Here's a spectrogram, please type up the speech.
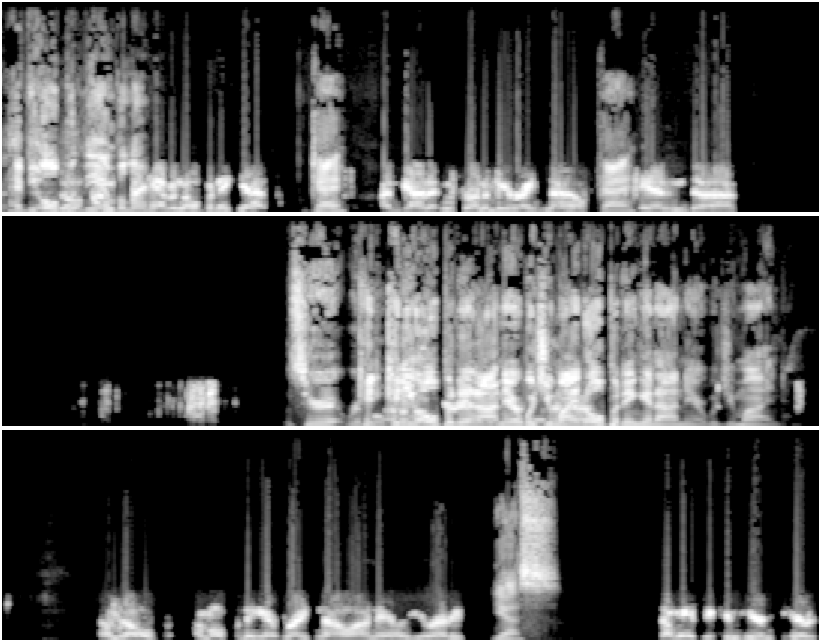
Have you opened So the I'm- envelope? I haven't opened it yet. Okay. I've got it in front of me right now, Okay. and uh, Let's hear it. Rip Can, can you open it on it there? is Would you mind opening it on there? Would you mind? I'm gonna open. I'm opening it right now on air. You ready? Yes. Tell me if you can hear hear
